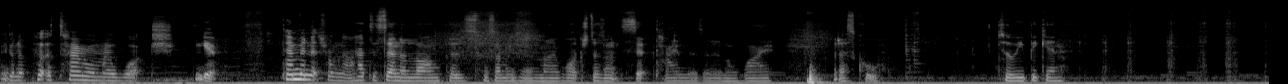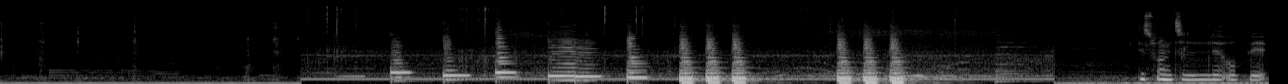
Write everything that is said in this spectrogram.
I'm gonna put a timer on my watch. Yeah. 10 minutes from now, I had to set an alarm because for some reason my watch doesn't set timers. I don't know why, but that's cool. So we begin. This one's a little bit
